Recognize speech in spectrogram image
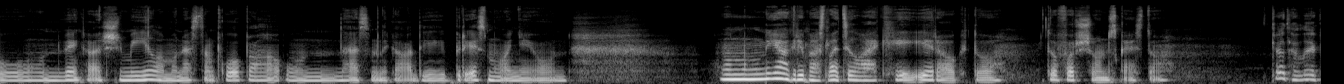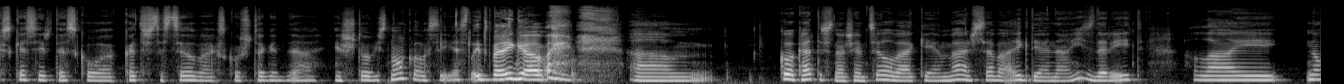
un vienkārši mīlam un esam kopā, un neesam nekādi briesmoņi. Un, un jā, gribās, lai cilvēki ieraugtu to, to foršu un skaisto. Kā tev liekas, kas ir tas, ko katrs tas cilvēks, kurš tagad uh, ir šo visu noklausījies līdz beigām, um, ko katrs no šiem cilvēkiem var savā ikdienā izdarīt, lai nu,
